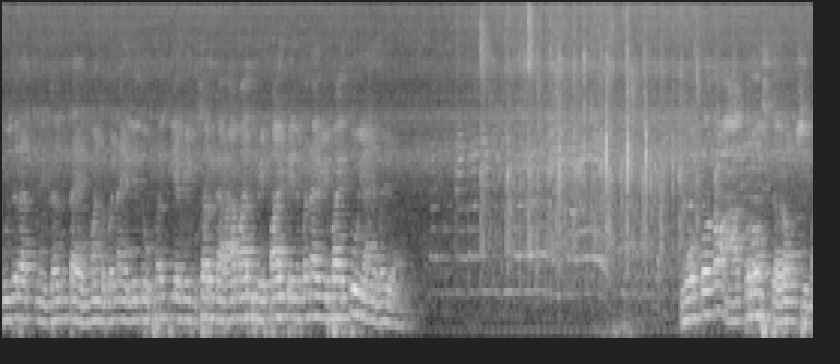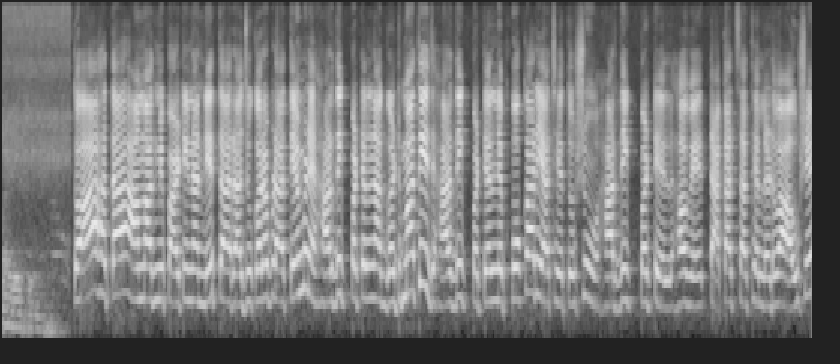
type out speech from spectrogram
ગુજરાતની જનતાએ મન બનાવી લીધું ફરતી એવી સરકાર, આમ આદમી પાર્ટીને બનાવી, ભાઈ, તું અહીંયા વયો લોકોનો આક્રોશ ચરમસીમાએ છે. તો આ હતા આમ આદમી પાર્ટીના નેતા રાજુ કરપડા તેમણે હાર્દિક પટેલના ગઢમાંથી જ હાર્દિક પટેલને પોકાર્યા છે. તો શું હાર્દિક પટેલ હવે તાકાત સાથે લડવા આવશે?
